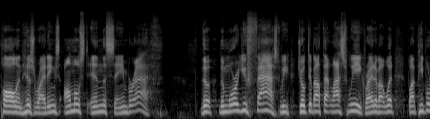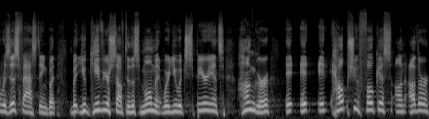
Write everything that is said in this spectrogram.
Paul in his writings almost in the same breath. The, the more you fast, we joked about that last week, right? About what, what people resist fasting, but, but you give yourself to this moment where you experience hunger. It, it, it helps you focus on other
